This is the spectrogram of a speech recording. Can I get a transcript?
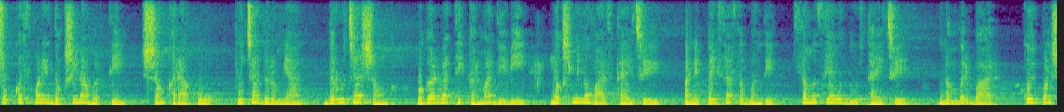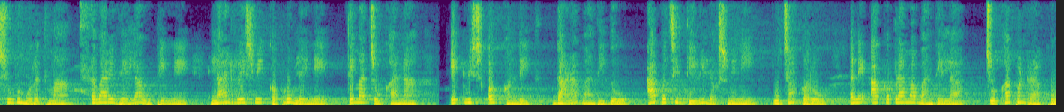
ચોક્કસપણે દક્ષિણાવર્તી શંખ રાખો. પૂજા દરમિયાન દરરોજા શંખ વગાડવાથી ઘરમાં દેવી લક્ષ્મીનો વાસ થાય છે અને પૈસા સંબંધિત સમસ્યાઓ દૂર થાય છે. નંબર બાર કોઈ પણ શુભ મુહૂર્તમાં સવારે વહેલા ઉઠીને લાલ રેશમી કપડું લઈને તેમાં ચોખાના એકવીસ અખંડિત દાણા બાંધી દો. આ પછી દેવી લક્ષ્મીની પૂજા કરો અને આ કપડામાં બાંધેલા ચોખા પણ રાખો.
